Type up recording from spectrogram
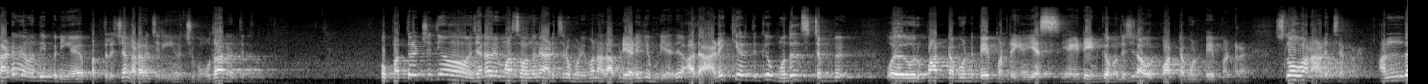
கடனை வந்து இப்போ நீங்கள் பத்து லட்சம் கடன் வச்சிருக்கீங்கன்னு வச்சுக்கோங்க. உதாரணத்துக்கு இப்போ பத்து லட்சத்தையும் ஜனவரி மாதம் வந்தோடனே அடைச்சிட முடியுமா அதை அப்படி அடைக்க முடியாது. அதை அடைக்கிறதுக்கு முதல் ஸ்டெப்பு ஒரு பார்ட் அமௌண்ட் பே பண்ணுறீங்க எஸ் என்கிட்ட இன்கம் வந்துச்சு நான் ஒரு பார்ட் அமௌண்ட் பே பண்ணுறேன் ஸ்லோவாக நான் அடைச்சிடுறேன். அந்த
